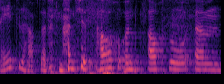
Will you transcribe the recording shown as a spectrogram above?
rätselhafter wird manches auch und auch so ähm,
